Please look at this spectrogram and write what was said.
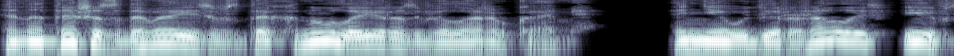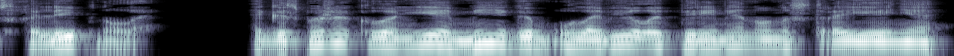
Наташа, сдаваясь, вздохнула и развела руками. Не удержалась и всхлипнула. Госпожа Клонье мигом уловила перемену настроения,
